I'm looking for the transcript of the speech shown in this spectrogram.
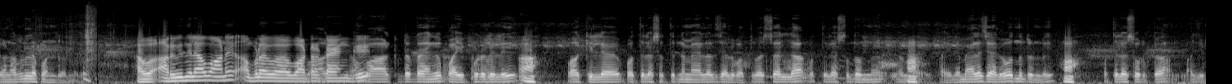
കിണറിലെ ഫണ്ട് വന്നത്. അപ്പോൾ നിലാവാണ് നമ്മുടെ water tank. Water tank pipe ഇടലിൽ. ബാക്കിയുള്ള പത്ത് ലക്ഷത്തിന്റെ മേലെ ചിലവ്. പത്ത് ലക്ഷമല്ല പത്ത് ലക്ഷം തന്ന് അതിന്റെ മേലെ ചിലവ് വന്നിട്ടുണ്ട്. പത്ത് ലക്ഷം റുപ്യ മജി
